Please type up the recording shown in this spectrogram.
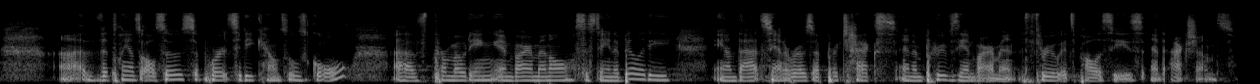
Uh, the plans also support City Council's goal of promoting environmental sustainability and that Santa Rosa protects and improves the environment through its policies and actions.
